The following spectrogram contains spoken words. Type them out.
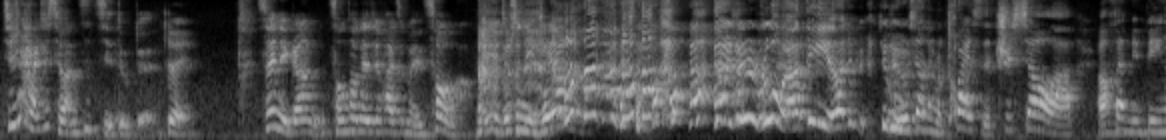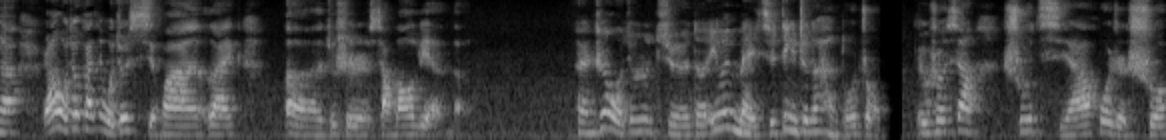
其实还是喜欢自己，对不对？对，所以你刚刚从头那句话就没错嘛，美女就是你这样的嘛。就是如果我要定义的话，就比就比如像那种 Twice 的智孝啊，然后范冰冰啊，然后我就发现我就喜欢 like 呃，就是小猫脸的。反正我就是觉得，因为美其实定义真的很多种，比如说像舒淇啊，或者说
